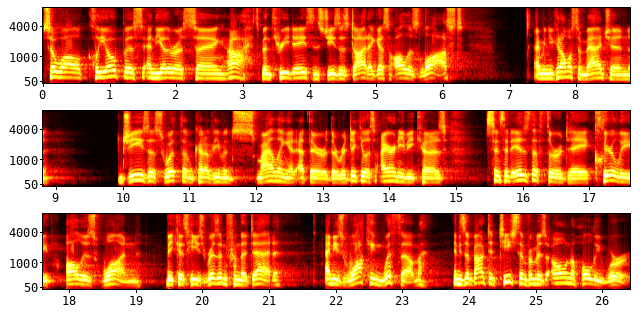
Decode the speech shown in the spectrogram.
So while Cleopas and the other are saying, ah, it's been three days since Jesus died, I guess all is lost. I mean, you can almost imagine Jesus with them kind of even smiling at, at their, their ridiculous irony because since it is the third day, clearly all is won because he's risen from the dead and he's walking with them and he's about to teach them from his own holy word.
